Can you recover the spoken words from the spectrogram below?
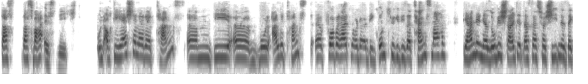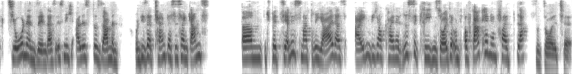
das, das war es nicht. Und auch die Hersteller der Tanks, ähm, die äh, wohl alle Tanks äh, vorbereiten oder die Grundzüge dieser Tanks machen, die haben den ja so gestaltet, dass das verschiedene Sektionen sind. Das ist nicht alles zusammen. Und dieser Tank, das ist ein ganz ähm, spezielles Material, das eigentlich auch keine Risse kriegen sollte und auf gar keinen Fall platzen sollte.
